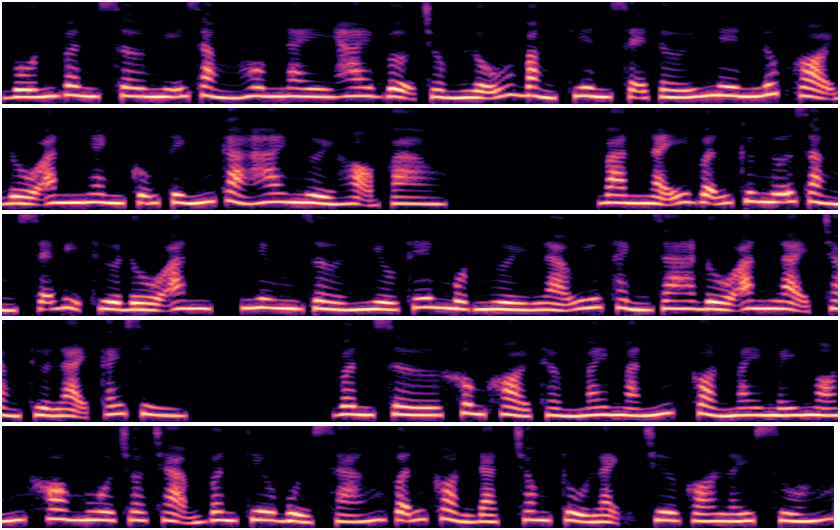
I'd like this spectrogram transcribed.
Vốn Vân Sơ nghĩ rằng hôm nay hai vợ chồng lỗ bằng thiên sẽ tới nên lúc gọi đồ ăn nhanh cũng tính cả hai người họ vào. Ban nãy vẫn cứ ngỡ rằng sẽ bị thừa đồ ăn, nhưng giờ nhiều thêm một người là yêu thành ra đồ ăn lại chẳng thừa lại cái gì. Vân Sơ không khỏi thầm may mắn, còn may mấy món kho mua cho trạm Vân Tiêu buổi sáng vẫn còn đặt trong tủ lạnh chưa có lấy xuống.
